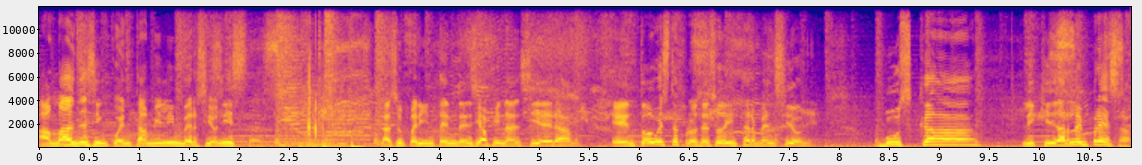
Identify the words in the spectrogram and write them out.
a más de 50 mil inversionistas. La Superintendencia Financiera en todo este proceso de intervención busca liquidar la empresa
